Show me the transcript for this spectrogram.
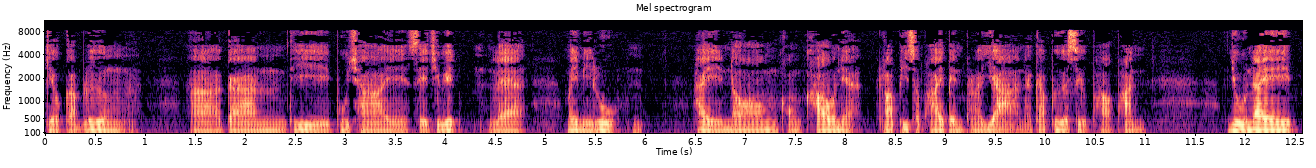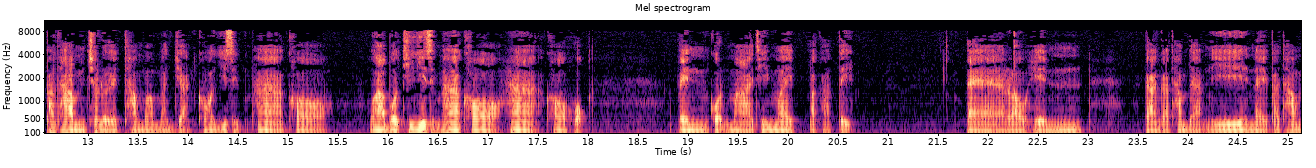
เกี่ยวกับเรื่องอาการที่ผู้ชายเสียชีวิตและไม่มีลูก ให้น้องของเขาเนี่ยรับพี่สะพ้ายเป็นภรรยานะครับ เพื่อสืบเผ่าพันธุ์ อยู่ในพระธรรมเฉลยธรรมบัญญัติข้อ 25 ข้อ ว่าบทที่ 25 ข้อ 5 ข้อ 6 เป็นกฎหมายที่ไม่ปกติ แต่เราเห็น การกระทำแบบนี้ในพระธรรม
